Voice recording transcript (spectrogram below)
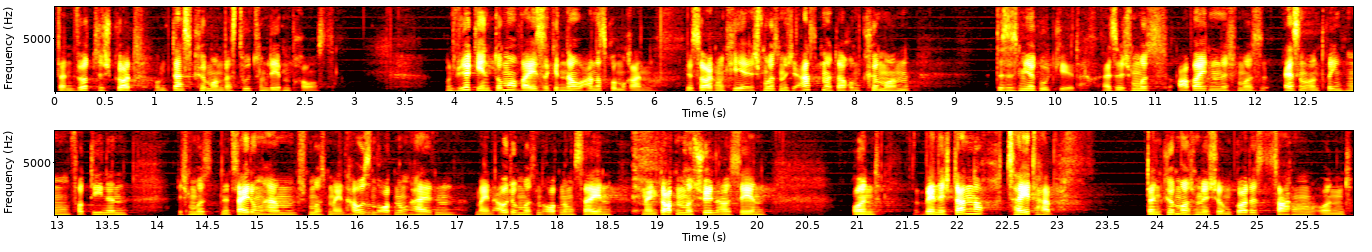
dann wird sich Gott um das kümmern, was du zum Leben brauchst. Und wir gehen dummerweise genau andersrum ran. Wir sagen, okay, ich muss mich erstmal darum kümmern, dass es mir gut geht. Also ich muss arbeiten, ich muss Essen und Trinken verdienen, ich muss eine Kleidung haben, ich muss mein Haus in Ordnung halten, mein Auto muss in Ordnung sein, mein Garten muss schön aussehen. Und wenn ich dann noch Zeit habe, dann kümmere ich mich um Gottes Sachen und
